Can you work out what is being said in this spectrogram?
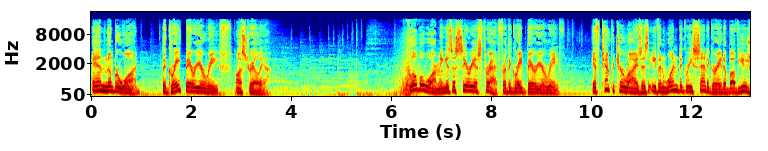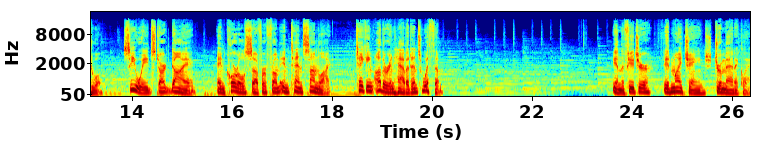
And number 1. The Great Barrier Reef, Australia. Global warming is a serious threat for the Great Barrier Reef. If temperature rises even 1 degree centigrade above usual, seaweeds start dying, and corals suffer from intense sunlight, taking other inhabitants with them. In the future, it might change dramatically.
